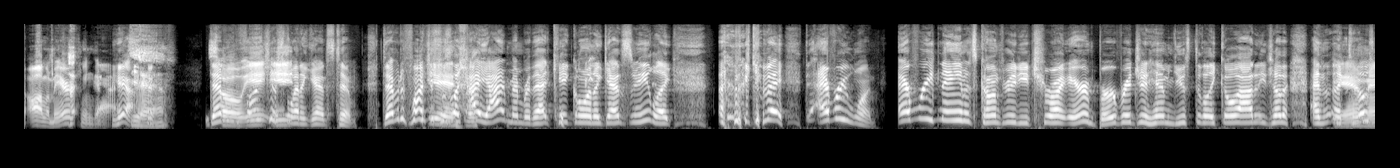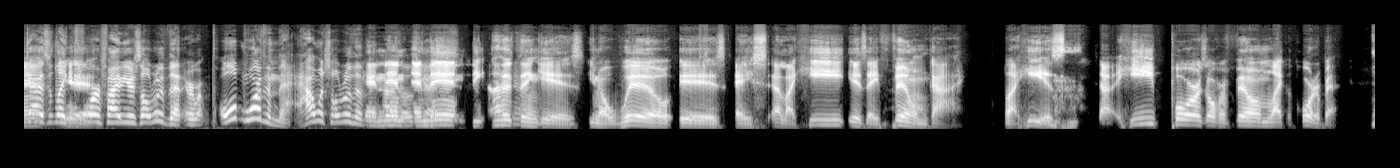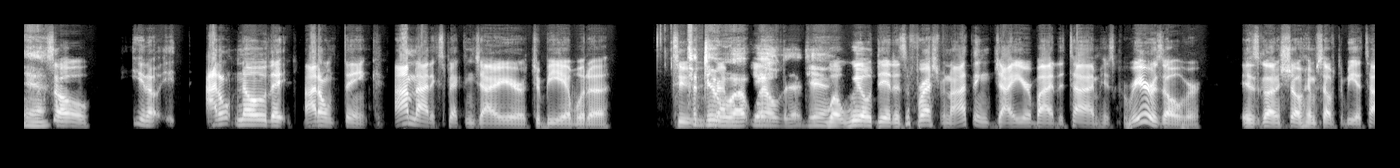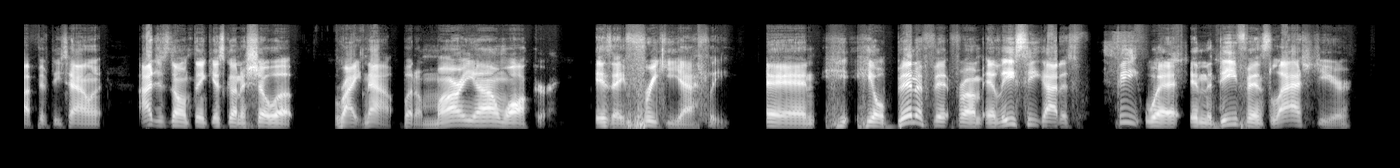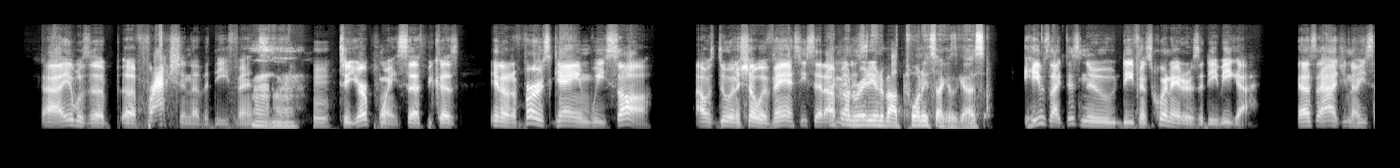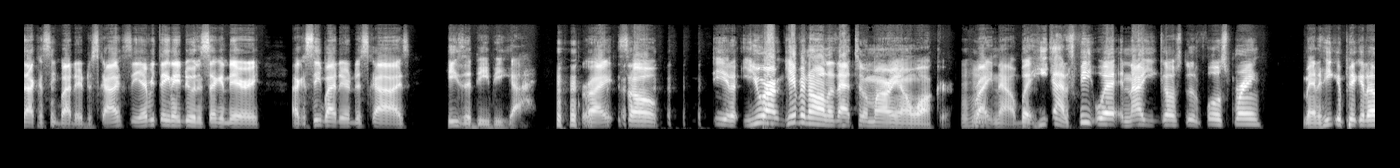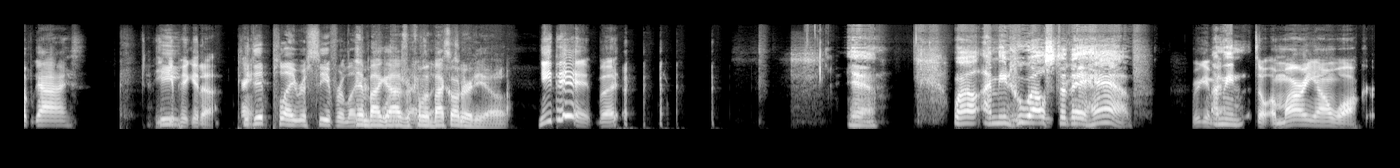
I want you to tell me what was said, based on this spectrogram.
all American guys. yeah. Yeah. Devin So Funchess it- it- went against him. Devin Funchess Yeah. was like, "Hey, I remember that kid going against me." Like, they, everyone, every name that's come through Detroit. Aaron Burbridge and him used to like go out at each other, and like Yeah, those man. guys are like Yeah. four or five years older than, or old more than that. How much older than? and then those and guys? then the other Yeah. thing is you know will is a s- like he is a film guy like he is Mm-hmm. uh, he pours over film like a quarterback Yeah. so you know it, i don't know that i don't think i'm not expecting Jyaire to be able to to, To do what Will did. Yeah. what will did as a freshman i think Jyaire by the time his career is over is going to show himself to be a top 50 talent i just don't think it's going to show up right now but Amarion walker is a freaky athlete and he, he'll benefit from at least he got his feet wet in the defense last year uh, it was a, a fraction of the defense Mhm. to your point seth because you know the first game we saw i was doing a show with vance he said "I'm mean on radio in about 20 seconds, guys. he was like, this new defense coordinator is a DB guy. And I said, how'd you know? He said, I can see by their disguise. See everything they do in the secondary. I can see by their disguise. He's a DB guy. right. So, you know, you aren't giving all of that to Marion Walker Mhm. right now, but he got his feet wet and now he goes through the full spring. Man, if he can pick it up, guys, he, He- can pick it up. he did play receiver. Like and by guys, we're coming back on radio. He did, but Yeah. Well, I mean, who else do they have? we're getting I back. mean, So Amarion Walker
